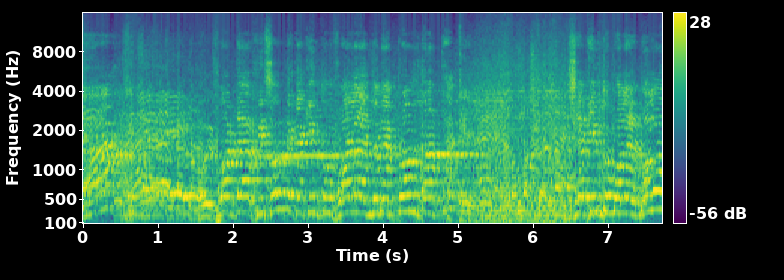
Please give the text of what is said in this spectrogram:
হ্যাঁ? সে কিন্তু বলে, বলো,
